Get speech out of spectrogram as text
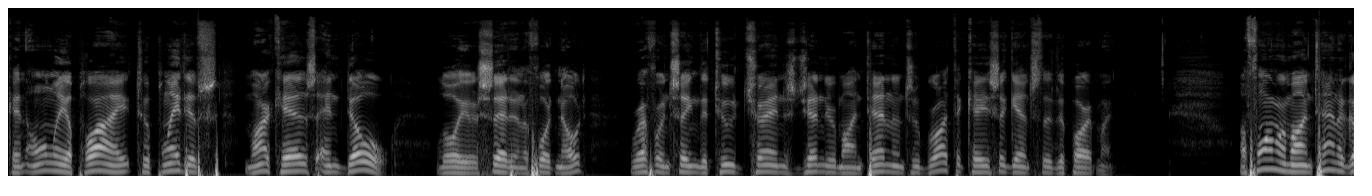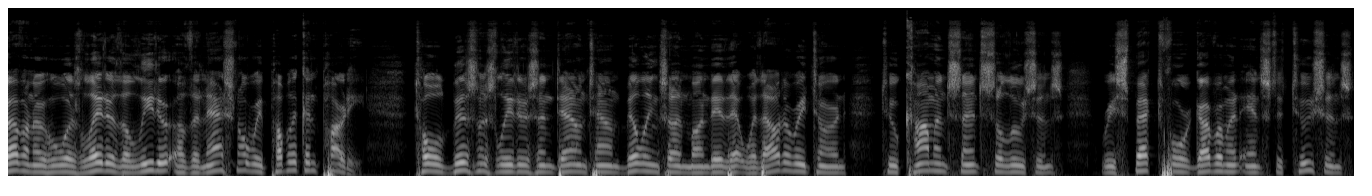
can only apply to plaintiffs Marquez and Doe, lawyers said in a footnote, referencing the two transgender Montanans who brought the case against the department. A former Montana governor who was later the leader of the National Republican Party told business leaders in downtown Billings on Monday that without a return to common sense solutions, respect for government institutions,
